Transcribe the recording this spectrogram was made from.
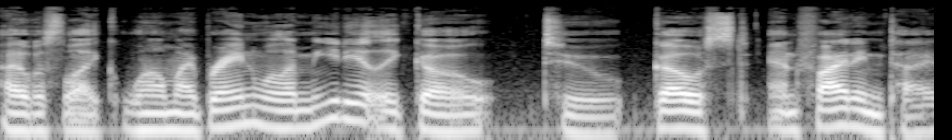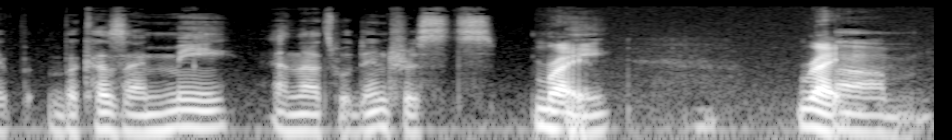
I was like, well, my brain will immediately go to ghost and fighting type because I'm me and that's what interests Right. me. right. Um,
